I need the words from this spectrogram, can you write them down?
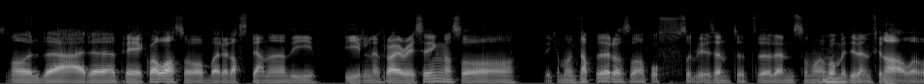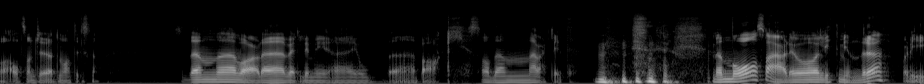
så når det er prekval, da, så bare laster jeg ned de filene fra iRacing, og så trykker man knapper, og så poff, så blir det sendt ut eh, hvem som har kommet i hvem finale, og alt sånt skjer automatisk. da. Så den eh, var det veldig mye jobb eh, bak. Så den er verdt litt. Men nå så er det jo litt mindre, fordi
